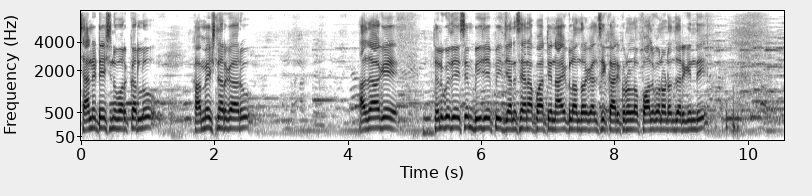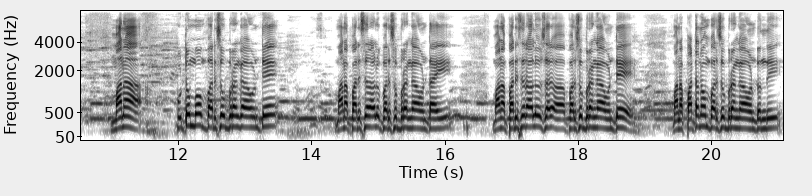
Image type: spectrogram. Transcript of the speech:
శానిటేషన్ వర్కర్లు కమిషనర్ గారు అలాగే తెలుగుదేశం బీజేపీ జనసేన పార్టీ నాయకులందరూ కలిసి కార్యక్రమంలో పాల్గొనడం జరిగింది. మన కుటుంబం పరిశుభ్రంగా ఉంటే మన పరిసరాలు పరిశుభ్రంగా ఉంటాయి. మన పరిసరాలు స- పరిశుభ్రంగా ఉంటే మన పట్టణం పరిశుభ్రంగా ఉంటుంది.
